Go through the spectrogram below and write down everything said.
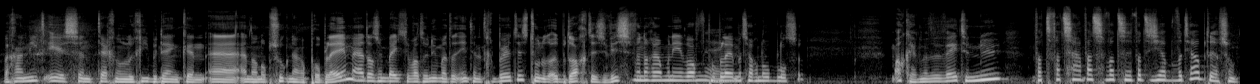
we gaan niet eerst een technologie bedenken eh, en dan op zoek naar een probleem. Dat is een beetje wat er nu met het internet gebeurd is. Toen het ooit bedacht is, wisten we nog helemaal niet wat voor Nee. probleem het zou gaan oplossen. Maar oké, maar we weten nu, wat, wat, wat, wat, wat is jou, wat jou betreft zo'n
